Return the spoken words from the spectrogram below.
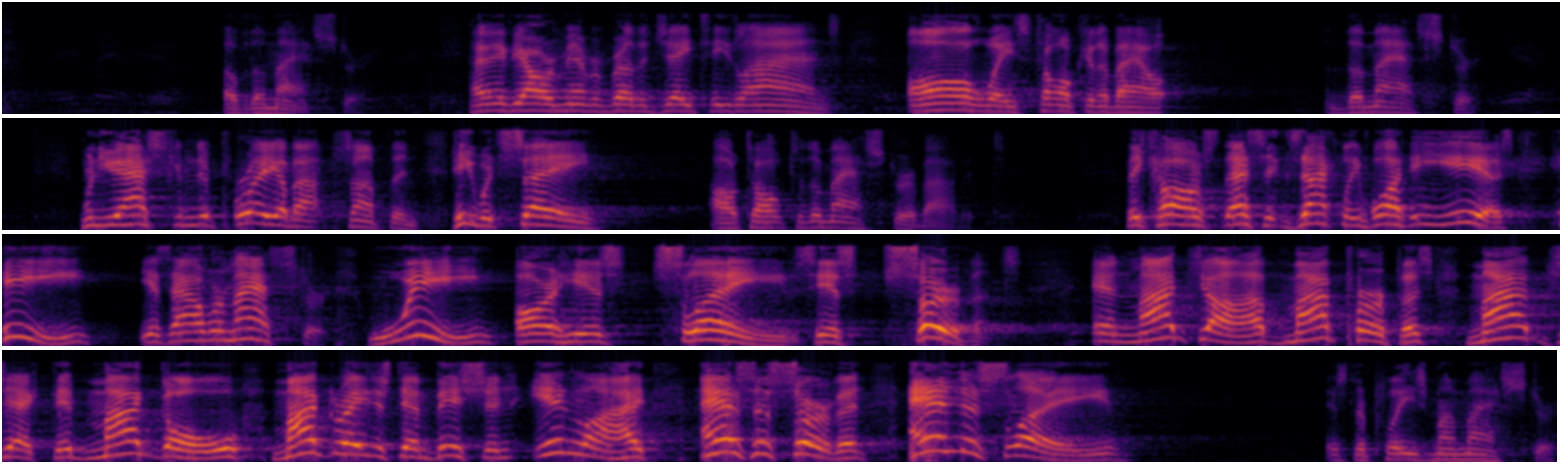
of the Master. How many of y'all remember Brother J.T. Lyons always talking about the Master? When you ask him to pray about something, he would say, I'll talk to the master about it. Because that's exactly what he is. He is our master. We are his slaves, his servants. And my job, my purpose, my objective, my goal, my greatest ambition in life as a servant and a slave is to please my master.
